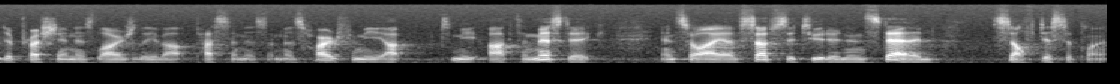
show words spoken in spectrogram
depression is largely about pessimism. It's hard for me op- to be optimistic, and so I have substituted instead self-discipline.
